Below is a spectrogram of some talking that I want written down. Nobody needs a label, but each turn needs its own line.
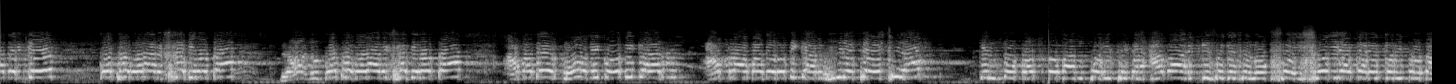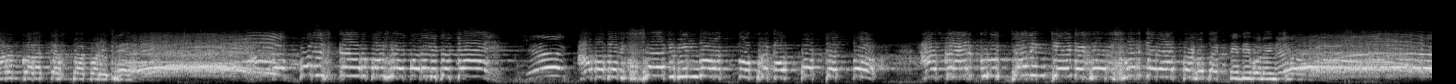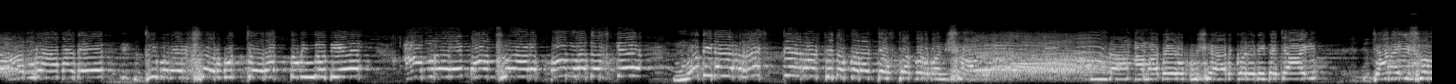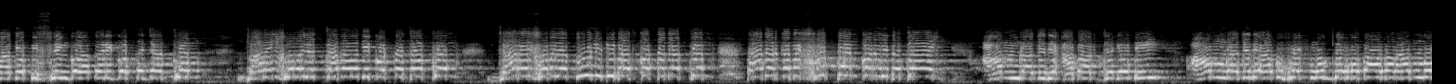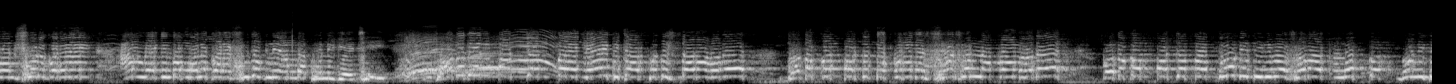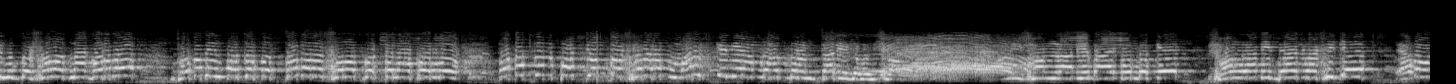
আমাদেরকে কথা বলার স্বাধীনতা কথা বলার স্বাধীনতা, আমাদের মৌলিক অধিকার, আমরা আমাদের অধিকার ফিরে পেয়েছিলাম, কিন্তু বর্তমান পরিস্থিতিতে আবার কিছু কিছু লোক সেই স্বৈরাচারী চরিত্র ধারণ করার চেষ্টা করেছে। পরিষ্কার ভাষায় দিতে চাই, আমাদের শেষ বিন্দু রক্ত থাকা পর্যন্ত আমরা আর কোন জালিমকে দেশের সরকারের পাশে থাকতে দিব না মদিনার রাষ্ট্রে রাষ্ট্রিত করার চেষ্টা করব ইনশাআল্লাহ। আমরা আমাদের হুঁশিয়ার করে দিতে চাই, যারা এই সমাজে বিশৃঙ্খলা তৈরি করতে চাচ্ছেন, যারা এই সমাজে চাঁদাবাজি করতে চাচ্ছেন, যারা এই সমাজে দুর্নীতিবাজ করতে চাচ্ছেন, তাদের কাছে সাবধান করে দিতে চাই আমরা যদি আবার জেগে দিই আমরা যদি আবু শেখ মুগ্ধের মতো আবার আন্দোলন শুরু করে দেই, আমরা কিন্তু মনে করার সুযোগ নিয়ে আমরা থেমে গিয়েছি যতদিন পর্যন্ত ন্যায় বিচার প্রতিষ্ঠা না হবে যতক্ষণ পর্যন্ত পুরাদের শাসন না কম হবে। কতক্ষণ পর্যন্ত দুর্নীতি সমাজ মুক্ত দুর্নীতি মুক্ত সমাজ না করব যতদিন পর্যন্ত চাঁদাবাজ সমাজ করতে না পারব, ততক্ষণ পর্যন্ত সাধারণ মানুষকে নিয়ে আমরা আন্দোলন চালিয়ে দেবো আমি সংগ্রামী ভাই বন্ধুকে সংগ্রামী দেশবাসীকে এবং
